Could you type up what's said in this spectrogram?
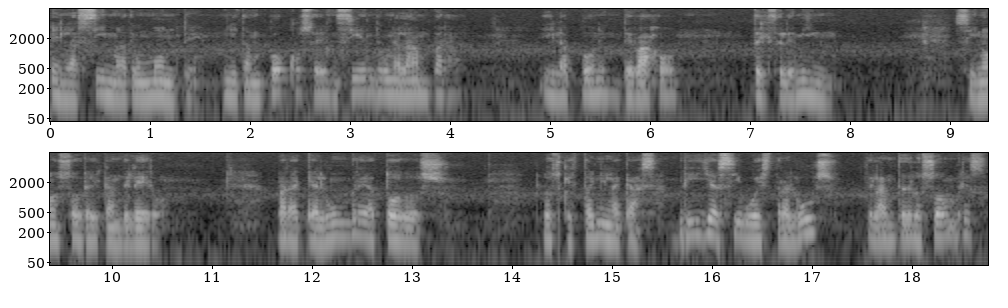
en la cima de un monte, ni tampoco se enciende una lámpara y la ponen debajo del celemín, sino sobre el candelero, para que alumbre a todos los que están en la casa. Brilla así vuestra luz delante de los hombres,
